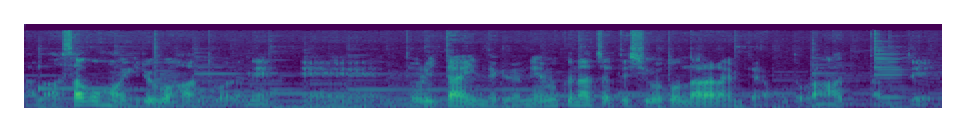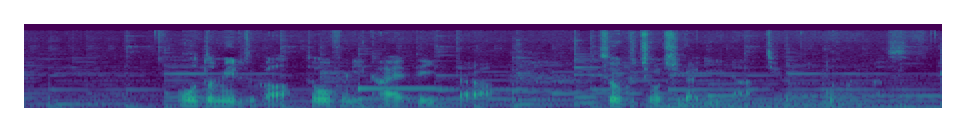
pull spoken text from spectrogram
あの朝ごはん、昼ごはんとかでね、えー、取りたいんだけど眠くなっちゃって仕事にならないみたいなことがあったので、オートミールとか豆腐に変えていったら、すごく調子がいいなっていうふうに思います。う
